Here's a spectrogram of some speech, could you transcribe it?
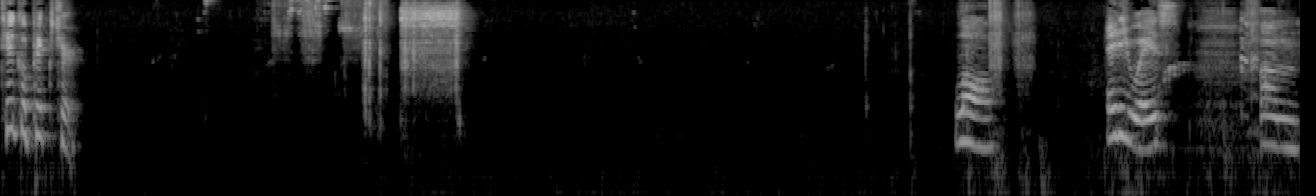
Take a picture. Lol. Anyways, um,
